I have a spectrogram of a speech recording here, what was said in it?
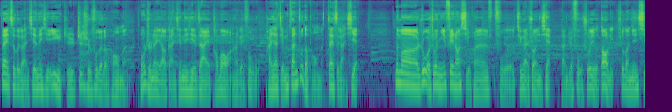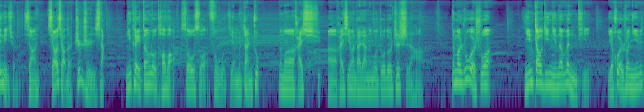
再一次的感谢那些一直支持复古的朋友们，同时呢，也要感谢那些在淘宝网上给复古拍下节目赞助的朋友们，再次感谢。那么，如果说您非常喜欢复古情感双语线，感觉复古说的有道理，说到您心里去了，想小小的支持一下，您可以登录淘宝搜索“复古节目赞助”。那么还需呃还希望大家能够多多支持哈。那么如果说您着急您的问题，也或者说您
